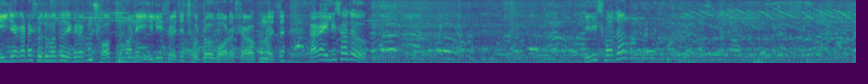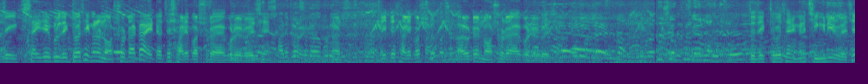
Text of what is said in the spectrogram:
এই জায়গাটা শুধুমাত্র দেখে রাখুন সব ধরনের ইলিশ রয়েছে। ছোট বড় সেরকম রয়েছে। কাকা ইলিশ কত ইলিশ কত যে এই সাইজেরগুলো দেখতে পাচ্ছি এগুলো নশো টাকা এটা হচ্ছে সাড়ে পাঁচশো টাকা করে রয়েছে। এটা সাড়ে পাঁচশো আর ওটা নশো টাকা করে রয়েছে। তো দেখতে পাচ্ছেন এখানে চিংড়ি রয়েছে।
